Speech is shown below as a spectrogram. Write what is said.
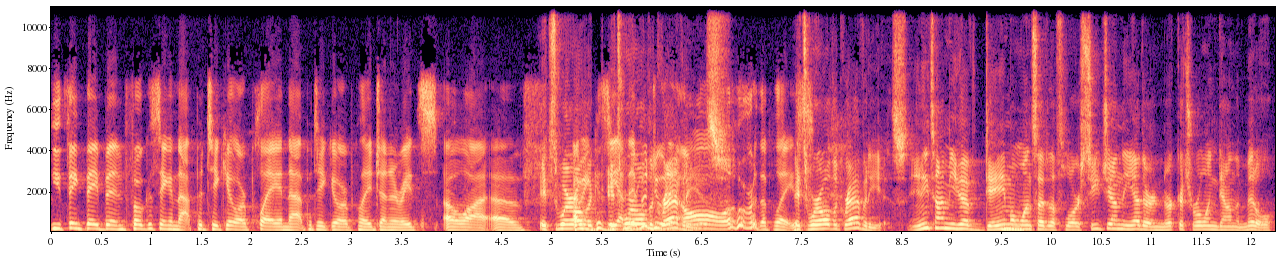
you think they've been focusing in that particular play, and that particular play generates a lot of? It's where all I mean, the, it's yeah, where all the gravity all is. over the place. It's where all the gravity is. Anytime you have Dame mm-hmm. on one side of the floor, CJ on the other, and Nurkic rolling down the middle,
